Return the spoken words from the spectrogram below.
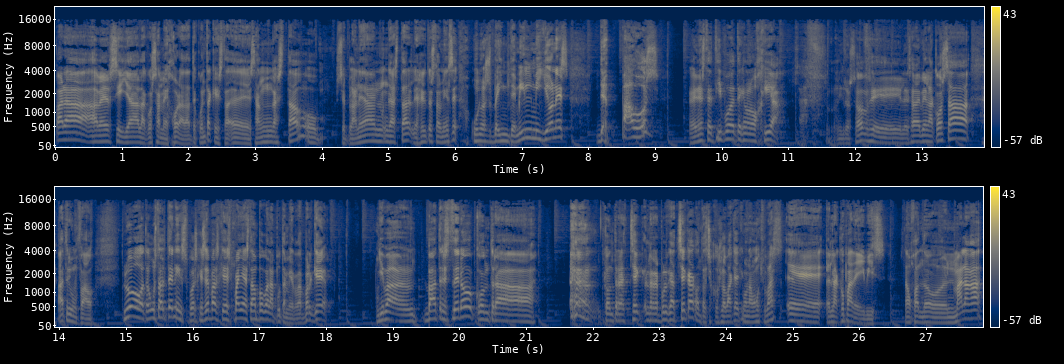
para a ver si ya la cosa mejora. Date cuenta que eh, se han gastado o se planean gastar el ejército estadounidense unos 20 mil millones de pavos en este tipo de tecnología. Microsoft, si le sale bien la cosa, ha triunfado. Luego, ¿te gusta el tenis? Pues que sepas que España está un poco en la puta mierda. Porque lleva, va 3-0 contra contra la República Checa, contra Checoslovaquia, que una mucho más, eh, en la Copa Davis. Están jugando en Málaga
